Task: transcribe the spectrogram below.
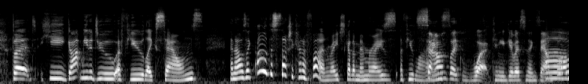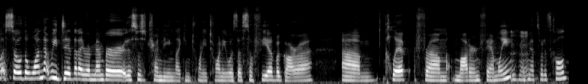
but he got me to do a few, like, sounds. And I was like, oh, this is actually kind of fun, right? You just got to memorize a few lines. Sounds like what? Can you give us an example? Um, so the one that we did that I remember, this was trending like in 2020, was a Sofia Vergara um, clip from Modern Family. I think that's what it's called.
